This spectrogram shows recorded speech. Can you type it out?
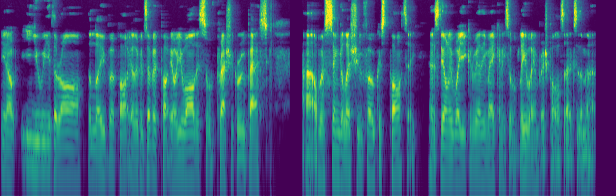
you know, you either are the Labour Party or the Conservative Party, or you are this sort of pressure group esque, uh, almost single issue focused party. And it's the only way you can really make any sort of leeway in British politics at the minute.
